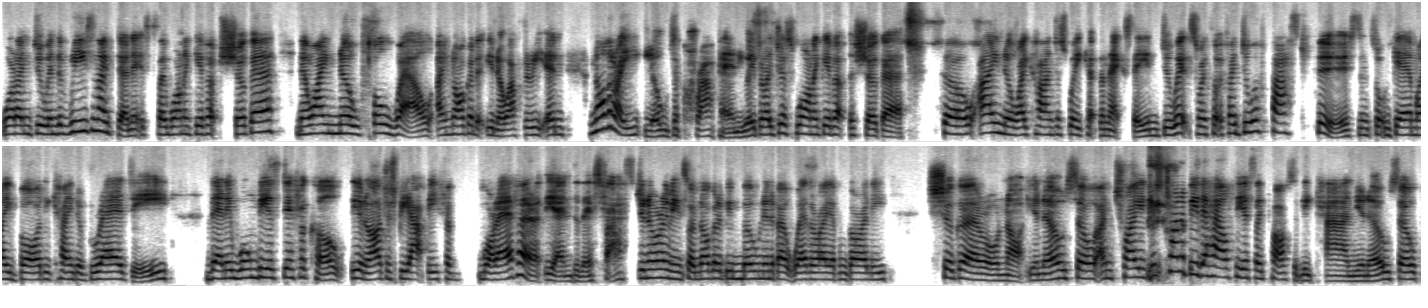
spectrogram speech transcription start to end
what I'm doing, the reason I've done it is because I want to give up sugar. Now I know full well I'm not going to, you know, after eating, not that I eat loads of crap anyway, but I just want to give up the sugar. So I know I can't just wake up the next day and do it. So I thought if I do a fast first and sort of get my body kind of ready, then it won't be as difficult. You know, I'll just be happy for whatever at the end of this fast. Do you know what I mean? So I'm not going to be moaning about whether I haven't got any sugar or not, you know. So I'm trying just trying to be the healthiest I possibly can, you know. So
